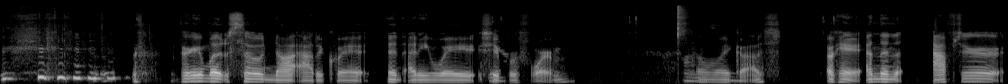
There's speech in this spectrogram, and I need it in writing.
Very much so not adequate in any way, shape, or form. Oh my gosh. Okay, and then after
